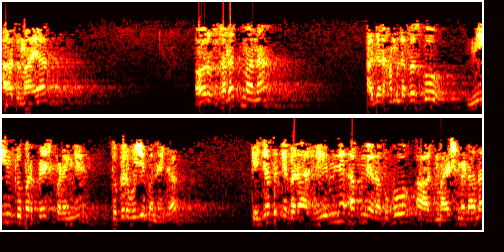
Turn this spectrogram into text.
آزمایا اور غلط مانا اگر ہم لفظ کو نیند کے اوپر پیش پڑیں گے تو پھر وہ یہ بنے گا کہ جب ابراہیم نے اپنے رب کو آزمائش میں ڈالا۔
